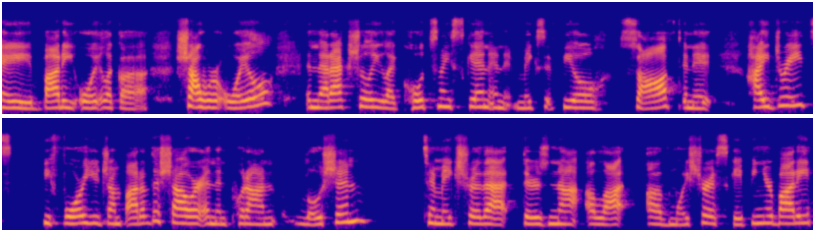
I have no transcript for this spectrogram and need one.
a body oil like a shower oil and that actually like coats my skin and it makes it feel soft and it hydrates before you jump out of the shower and then put on lotion to make sure that there's not a lot of moisture escaping your body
